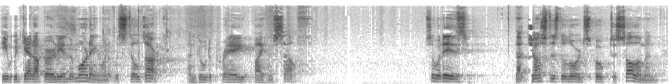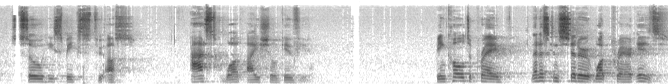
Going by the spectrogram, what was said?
he would get up early in the morning when it was still dark and go to pray by himself. So it is that just as the Lord spoke to Solomon, so he speaks to us Ask what I shall give you. Being called to pray, let us consider what prayer is.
